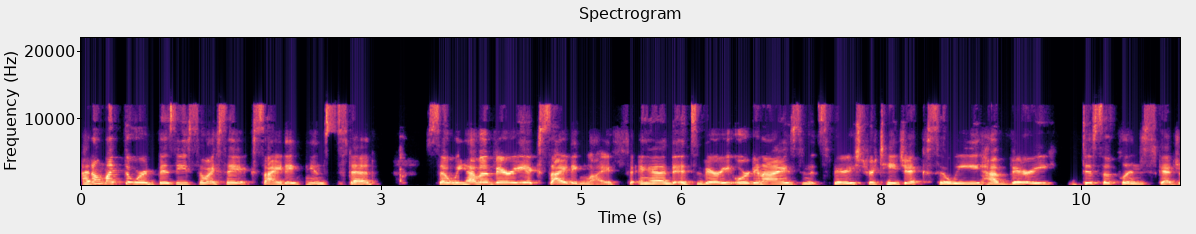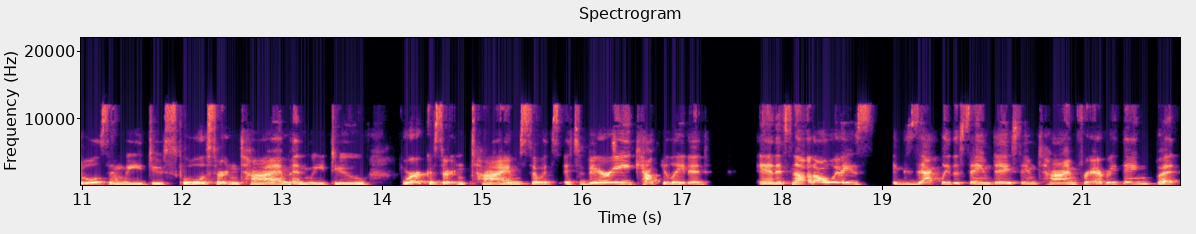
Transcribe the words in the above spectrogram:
I don't like the word busy, so I say exciting instead. So we have a very exciting life and it's very organized and it's very strategic. So we have very disciplined schedules and we do school a certain time and we do work a certain time. So it's it's very calculated and it's not always exactly the same day, same time for everything, but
